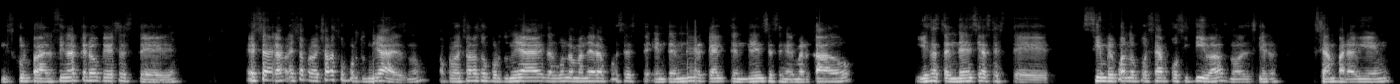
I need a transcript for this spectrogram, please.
disculpa, al final creo que es este, es, aprovechar las oportunidades, ¿no? Aprovechar las oportunidades, de alguna manera, pues, este, entender que hay tendencias en el mercado y esas tendencias, este, siempre y cuando pues, sean positivas, ¿no? Es decir, sean para bien,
